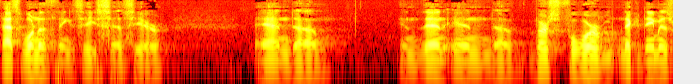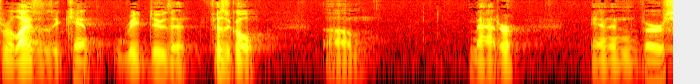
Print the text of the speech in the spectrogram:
that's one of the things he says here. And, um, and then in uh, verse 4, Nicodemus realizes he can't redo the physical um, matter. And in verse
